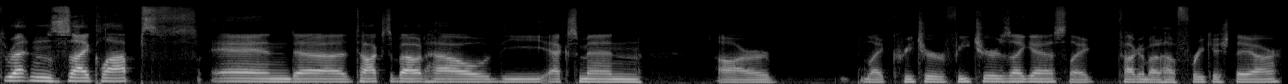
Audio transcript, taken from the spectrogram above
threatens Cyclops and uh, talks about how the X Men are like creature features, I guess, like talking about how freakish they are.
